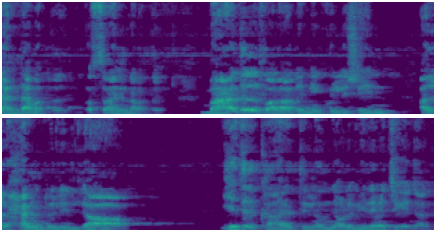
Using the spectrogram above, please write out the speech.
രണ്ടാമത്തത് അവസാന രണ്ടാമത്തത് ബാദൽ ഫറാഖി മിൻ കുല്ലി ഷൈൻ അൽഹംദുലില്ലാ ഏതൊരു കാര്യത്തിൽ നിന്ന് നമ്മൾ വിരമിച്ചു കഴിഞ്ഞാൽ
